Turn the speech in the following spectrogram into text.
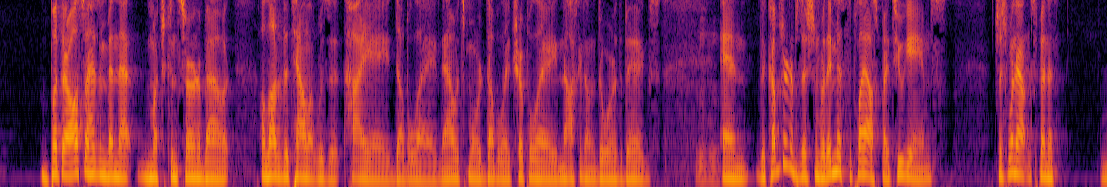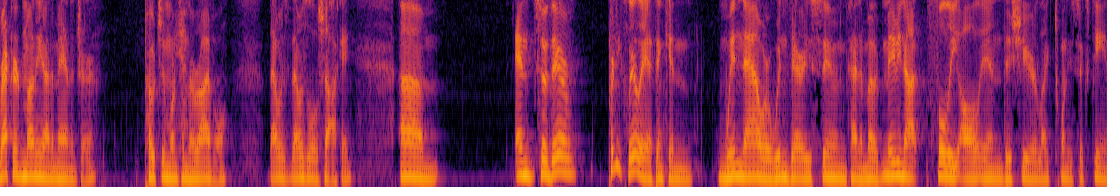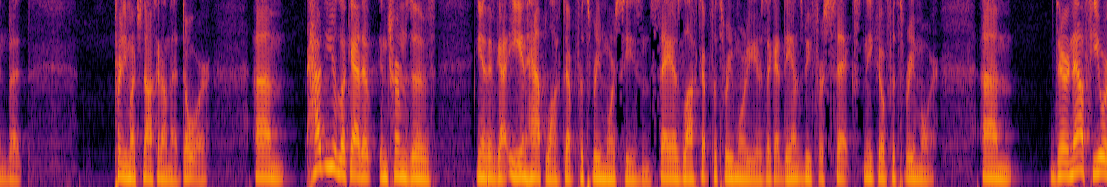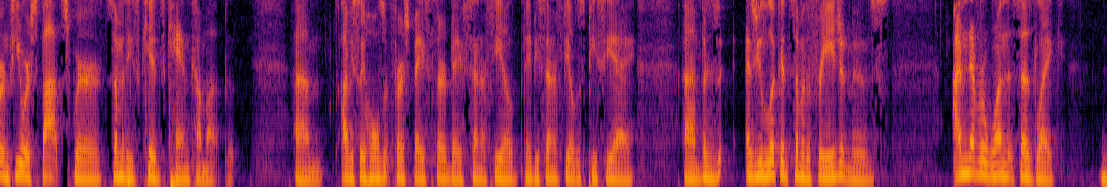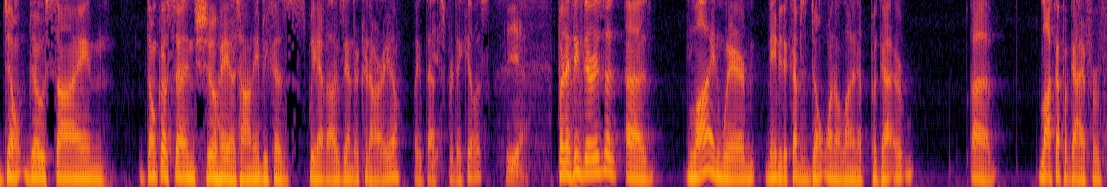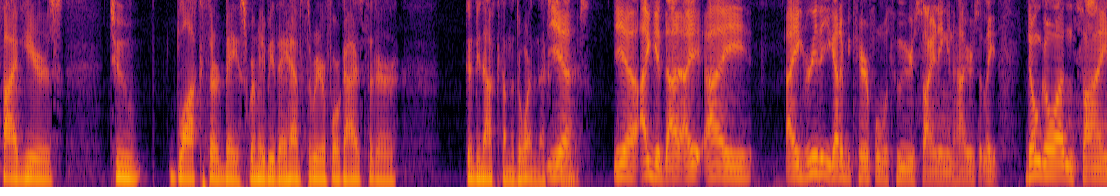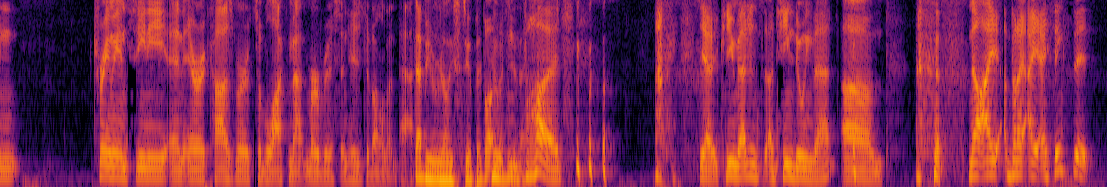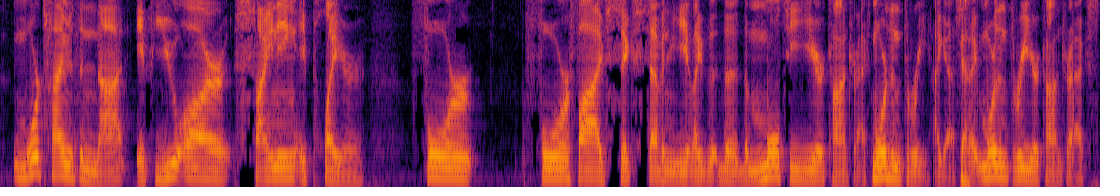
but there also hasn't been that much concern about a lot of the talent was at high A, double A. Now it's more double A, triple A, knocking on the door of the bigs. Mm-hmm. And the Cubs are in a position where they missed the playoffs by two games, just went out and spent a record money on a manager, poaching one yeah. from their rival. That was that was a little shocking. Um, and so they're pretty clearly, I think, in win now or win very soon kind of mode. Maybe not fully all in this year like 2016, but pretty much knocking on that door. Um, how do you look at it in terms of, you know, they've got Ian Happ locked up for three more seasons. Seiya's locked up for three more years. They got Dansby for six, Nico for three more. Um, there are now fewer and fewer spots where some of these kids can come up. Um, obviously, holes at first base, third base, center field. Maybe center field is PCA. Um, but as, as you look at some of the free agent moves, I'm never one that says like, don't go sign, don't go sign Shohei Ohtani because we have Alexander Canario. Like that's yeah. ridiculous. Yeah. But I think there is a, a, line where maybe the Cubs don't want to line up a guy, uh, lock up a guy for five years to block third base, where maybe they have three or four guys that are going to be knocking on the door in the next yeah. two years. Yeah, I get that. I I I agree that you got to be careful with who you're signing and how you're like. Don't go out and sign Trey Mancini and Eric Hosmer to block Matt Mervis and his development path. That'd be really stupid. But, who would do that? But yeah, can you imagine a team doing that? Um, no, I but I I think that more times than not, if you are signing a player for four, five, six, seven year, like the the, the multi year contracts, more than three, I guess, yeah. like more than three year contracts.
